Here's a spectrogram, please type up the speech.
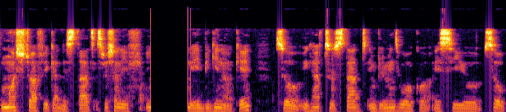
much traffic at the start especially if you're a beginner okay so you have to start implementing work or SEO. So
